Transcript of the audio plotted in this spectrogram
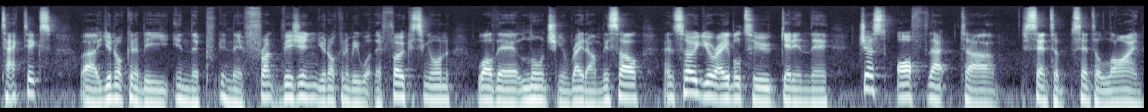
tactics. Uh, you're not going to be in their in their front vision. You're not going to be what they're focusing on while they're launching a radar missile, and so you're able to get in there just off that uh, center center line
